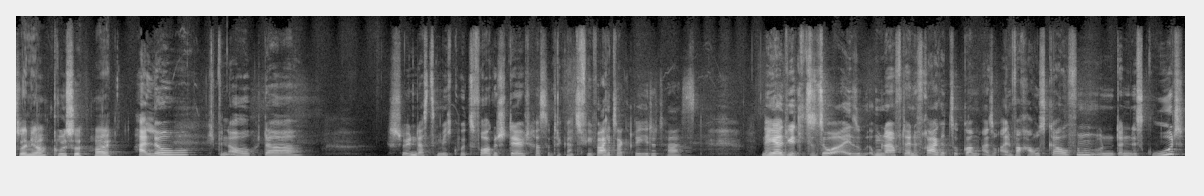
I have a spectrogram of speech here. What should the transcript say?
Svenja, Grüße. Hi. Hallo, ich bin auch da. Schön, dass du mich kurz vorgestellt hast und da ganz viel weitergeredet hast. Naja, so, also, um auf deine Frage zu kommen, also einfach Haus kaufen und dann ist gut.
